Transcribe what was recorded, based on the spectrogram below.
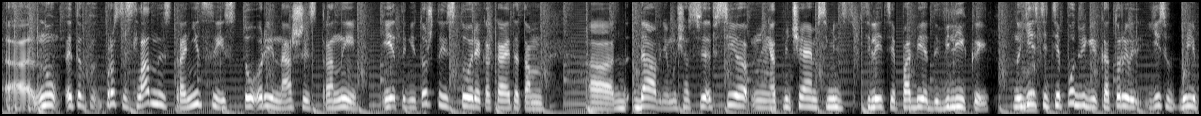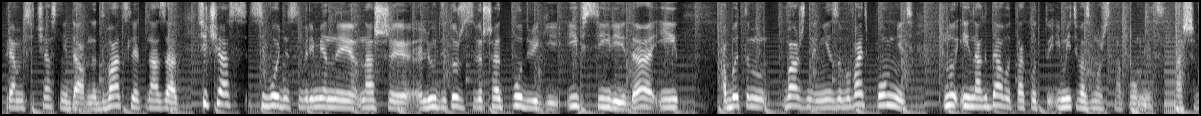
а, ну, это просто славные страницы истории нашей страны. И это не то, что история какая-то там д- давняя. Мы сейчас все, отмечаем 75-летие Победы Великой. Но есть и те подвиги, которые есть вот были прямо сейчас недавно, 20 лет назад. Сейчас, сегодня современные наши люди тоже совершают подвиги и в Сирии, да, и об этом важно не забывать, помнить, ну, иногда вот так вот иметь возможность напомнить нашим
